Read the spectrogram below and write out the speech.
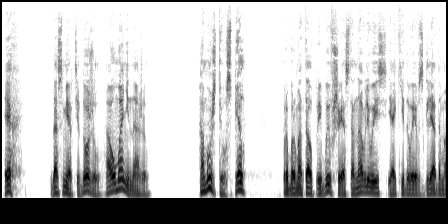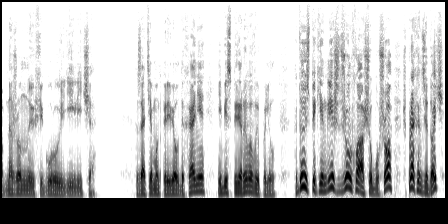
Эх, до смерти дожил, а ума не нажил. — А может, и успел? — пробормотал прибывший, останавливаясь и окидывая взглядом обнаженную фигуру Ильи Ильича. Затем он перевел дыхание и без перерыва выпалил. — Do you speak English, Джун Хуашубушо, sprechen Sie Deutsch?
